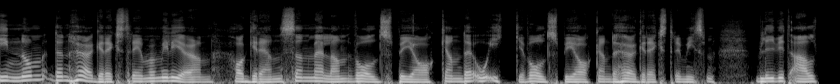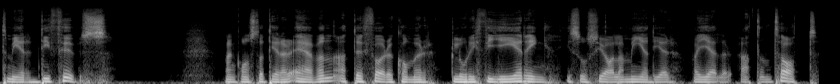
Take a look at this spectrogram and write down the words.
Inom den högerextrema miljön har gränsen mellan våldsbejakande och icke våldsbejakande högerextremism blivit allt mer diffus. Man konstaterar även att det förekommer glorifiering i sociala medier vad gäller attentat.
